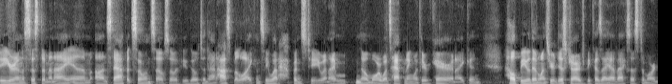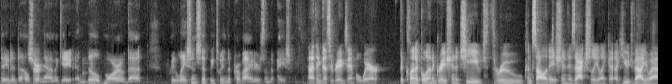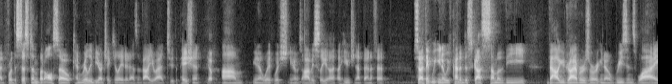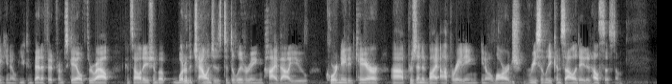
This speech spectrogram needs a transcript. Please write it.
gee, you're in the system and I am on staff at so and so. So if you go to that hospital, I can see what happens to you and I know more what's happening with your care and I can help you then once you're discharged because I have access to more data to help sure. you navigate and mm-hmm. build more of that relationship between the providers and the patient. And I think that's a great example where the clinical integration achieved through consolidation is actually like a, a, huge value add for the system, but also can really be articulated as a value add to the patient. Yep. Um, you know, which, which, you know is obviously a, a, huge net benefit. So I think we, you know, we've kind of discussed some of the value drivers or you know reasons why you know you can benefit from scale throughout consolidation. But what are the challenges to delivering high value coordinated care? Uh, presented by operating, you know, a large, recently consolidated health system?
